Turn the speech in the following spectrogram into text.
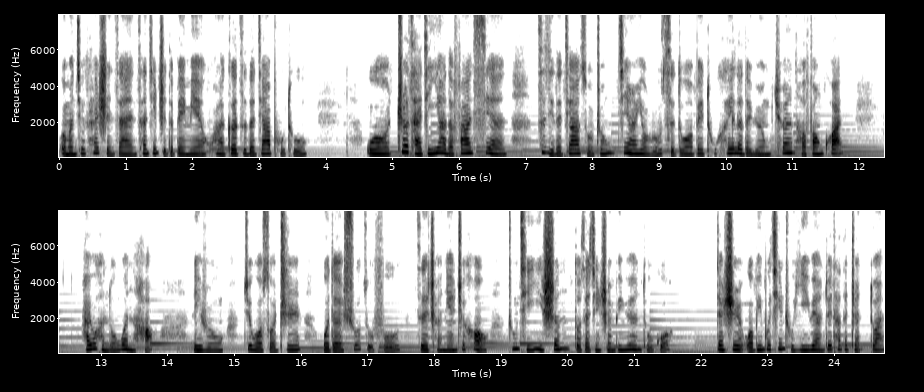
我们就开始在餐巾纸的背面画各自的家谱图。我这才惊讶地发现，自己的家族中竟然有如此多被涂黑了的圆圈和方块。还有很多问号，例如，据我所知，我的叔祖父自成年之后，终其一生都在精神病院度过，但是我并不清楚医院对他的诊断。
